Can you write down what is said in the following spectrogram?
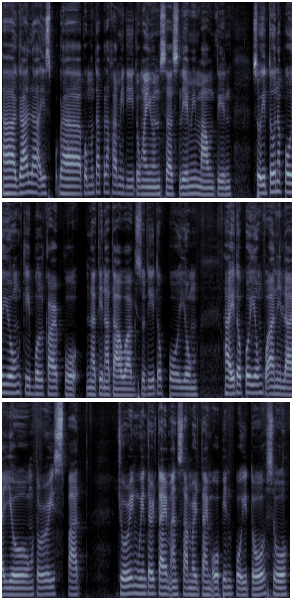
ah, gala. Is, ah, pumunta pala kami dito ngayon sa Slimy Mountain. So ito na po yung cable car po na tinatawag. So dito po yung, ha, ito po yung kuan nila, yung tourist spot during winter time and summer time open po ito. So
